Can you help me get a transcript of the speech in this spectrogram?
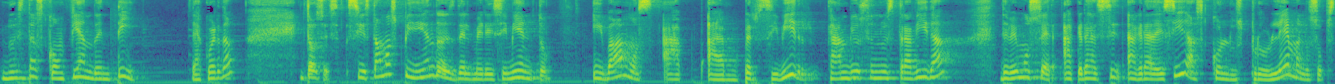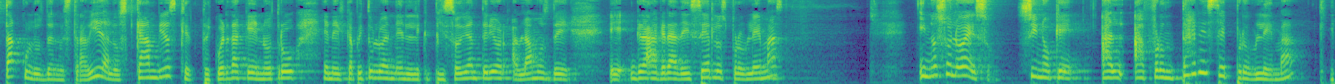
no estás confiando en ti. ¿De acuerdo? Entonces, si estamos pidiendo desde el merecimiento y vamos a, a percibir cambios en nuestra vida, Debemos ser agradecidas con los problemas, los obstáculos de nuestra vida, los cambios, que recuerda que en otro, en el capítulo, en el episodio anterior, hablamos de eh, agradecer los problemas. Y no solo eso, sino que al afrontar ese problema, que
